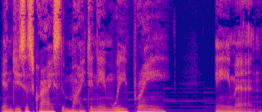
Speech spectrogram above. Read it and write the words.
in Jesus Christ's mighty name we pray. Amen.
